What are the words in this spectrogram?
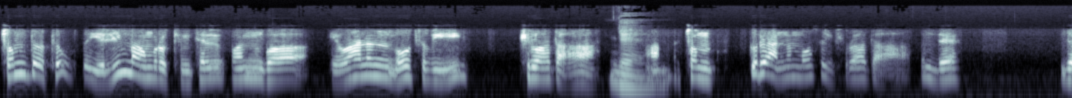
좀 더 더욱더 열린 마음으로 경찰관과 대화하는 모습이 필요하다. 예. 아, 좀 끌어안는 모습이 필요하다. 근데, 이제,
